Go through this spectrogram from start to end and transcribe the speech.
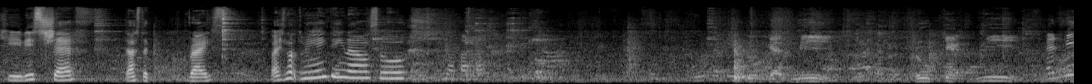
Okay, this chef does the rice, but he's not doing anything now, so Look at me. Look at me. And me.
